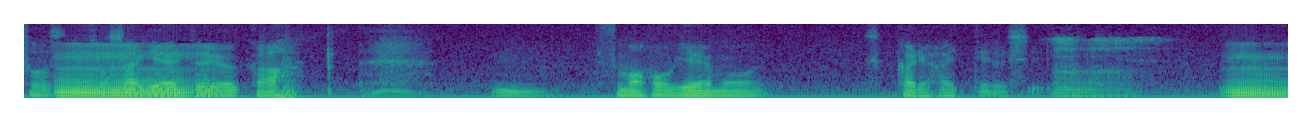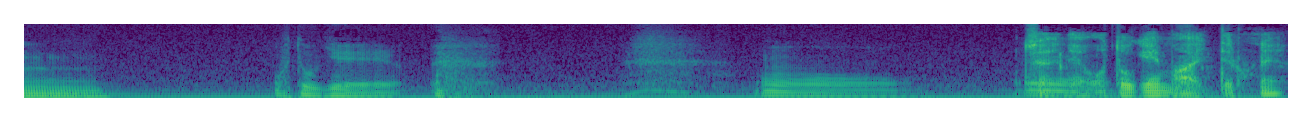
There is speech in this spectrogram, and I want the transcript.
ソソシうんャゲーというか、うん、スマホゲーもしっかり入ってるし、うん。うん。音ゲー、おーそうやね、音ゲーム入ってるね。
